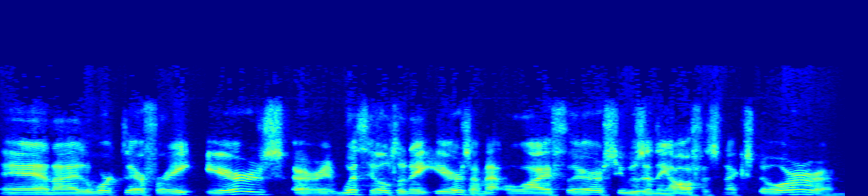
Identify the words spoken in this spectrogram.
And I worked there for eight years, or with Hilton, eight years. I met my wife there. She was in the office next door, and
